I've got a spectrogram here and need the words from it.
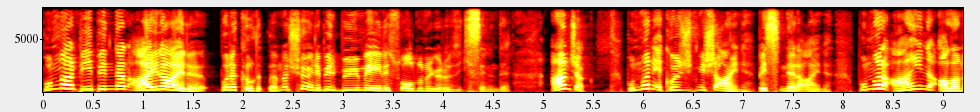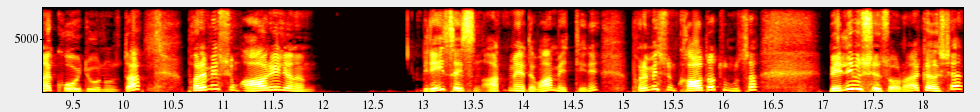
Bunlar birbirinden ayrı ayrı bırakıldıklarında şöyle bir büyüme eğrisi olduğunu görüyoruz ikisinin de. Ancak bunların ekolojik nişi aynı, besinleri aynı. Bunları aynı alana koyduğunuzda paramesyum aurelia'nın birey sayısının artmaya devam ettiğini, paramesyum caudatum ise belli bir süre sonra arkadaşlar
